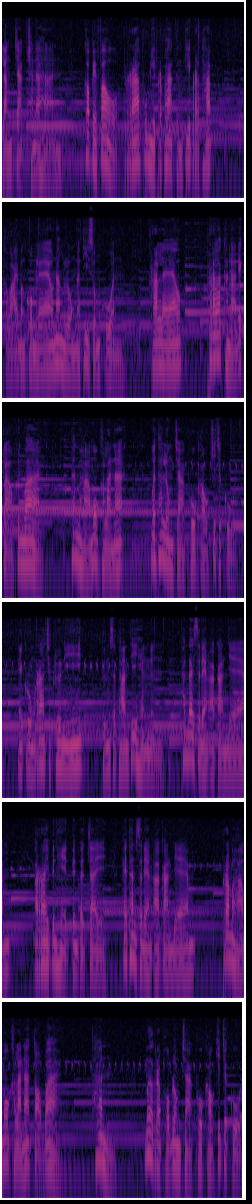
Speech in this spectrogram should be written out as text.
หลังจากชั้นอาหาร เข้าไปเฝ้าพระผู้มีพระภาคถึงที่ประทับ ถวายบังคมแล้วนั่งลงณที่สมควร ครั้นแล้ว พระลักษณะได้กล่าวขึ้นว่า ท่านมหาโมคคลานะ เมื่อท่านลงจากภูเขาคิจกูด ในกรุงราชคฤห์นี้ถึงสถานที่แห่งหนึ่ง ท่านได้แสดงอาการแย้ม อะไรเป็นเหตุเป็นปัจจัยให้ท่านแสดงอาการแย้ม พระมหาโมคคลานะตอบว่า ท่านเมื่อกระผมลงจากภูเขาคิจกูด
